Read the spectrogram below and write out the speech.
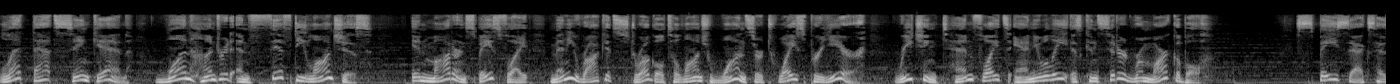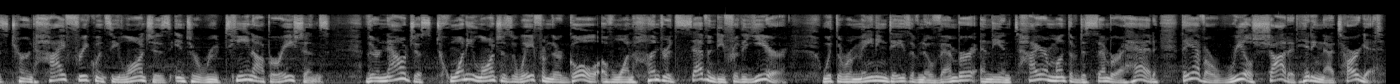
Let that sink in. 150 launches. In modern spaceflight, many rockets struggle to launch once or twice per year. Reaching 10 flights annually is considered remarkable. SpaceX has turned high-frequency launches into routine operations. They're now just 20 launches away from their goal of 170 for the year. With the remaining days of November and the entire month of December ahead, they have a real shot at hitting that target.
